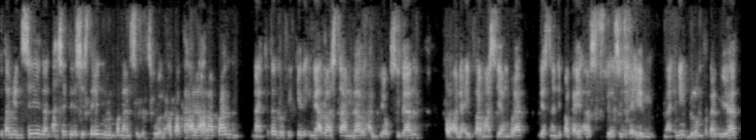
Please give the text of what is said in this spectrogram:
vitamin C dan asetilsistein belum pernah disebut-sebut. Apakah ada harapan? Nah, kita berpikir ini adalah standar antioksidan. Kalau ada inflamasi yang berat, biasanya dipakai asetilsistein. Nah, ini belum pernah dilihat.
